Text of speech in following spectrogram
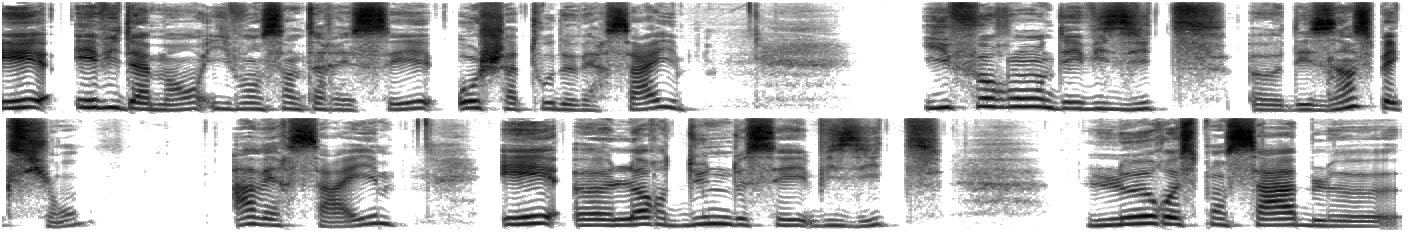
Et évidemment, ils vont s'intéresser au château de Versailles. Ils feront des visites, euh, des inspections à Versailles. Et euh, lors d'une de ces visites, le responsable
